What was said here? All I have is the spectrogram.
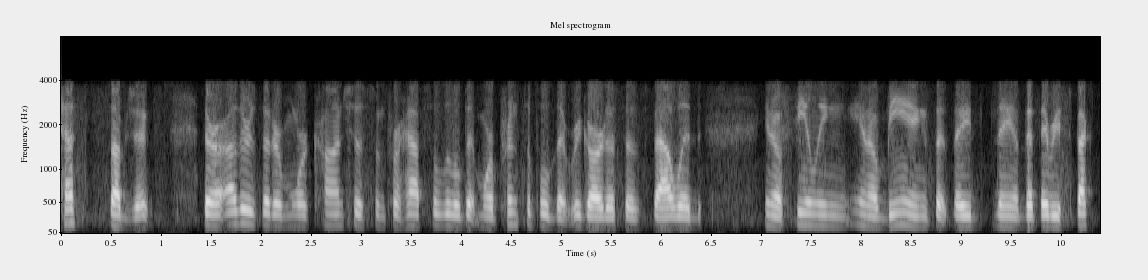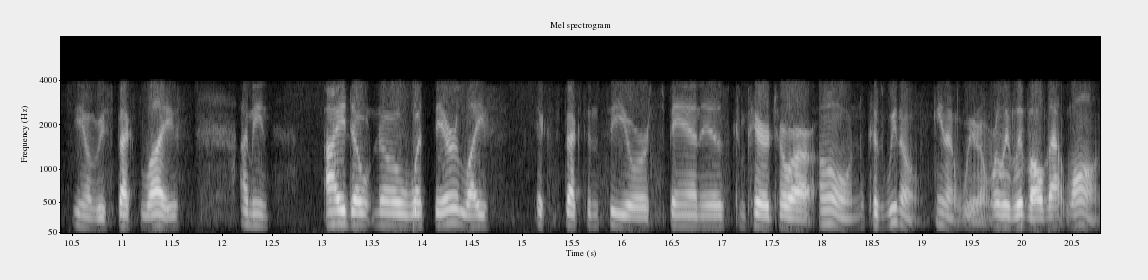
test subjects. There are others that are more conscious and perhaps a little bit more principled that regard us as valid, you know, feeling, you know, beings that they they that they respect, you know, respect life. I mean, I don't know what their life expectancy or span is compared to our own because we don't, you know, we don't really live all that long.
